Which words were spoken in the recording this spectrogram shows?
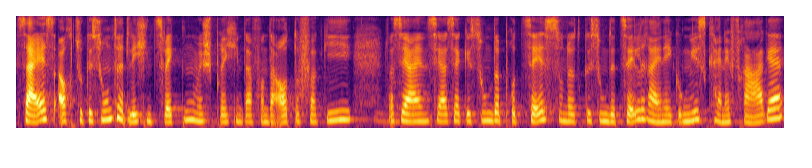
sei es auch zu gesundheitlichen Zwecken, wir sprechen da von der Autophagie, was ja ein sehr, sehr gesunder Prozess und eine gesunde Zellreinigung ist, keine Frage.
